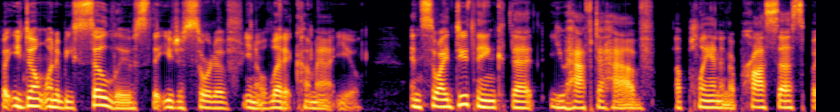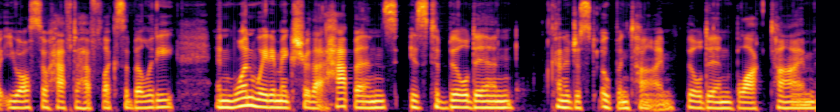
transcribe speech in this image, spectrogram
but you don't want to be so loose that you just sort of, you know, let it come at you. And so I do think that you have to have a plan and a process, but you also have to have flexibility. And one way to make sure that happens is to build in kind of just open time, build in block time,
